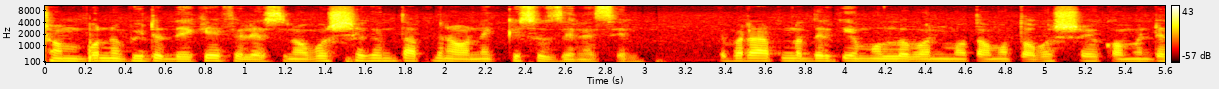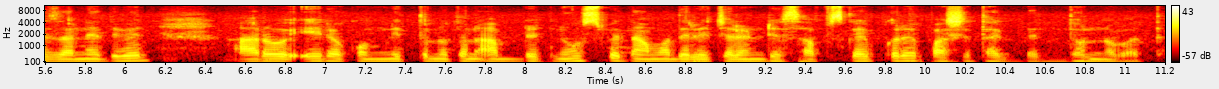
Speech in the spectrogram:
সম্পূর্ণ ভিডিও দেখে ফেলেছেন, অবশ্যই কিন্তু আপনারা অনেক কিছু জেনেছেন। এবার আপনাদেরকে মূল্যবান মতামত অবশ্যই কমেন্টে জানিয়ে দেবেন। আরও এরকম নিত্য নতুন আপডেট নিউজ পেতে আমাদের এই চ্যানেলটি সাবস্ক্রাইব করে পাশে থাকবেন। ধন্যবাদ।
